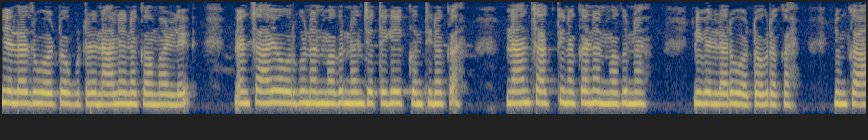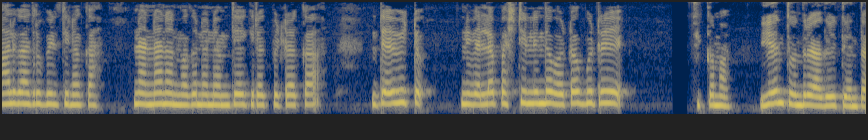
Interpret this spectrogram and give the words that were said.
ಎಲ್ಲಾದರೂ ಹೊರಟೋಗ್ಬಿಟ್ರೆ ನಾನೇನಕ್ಕ ಮಾಡಲೆ? ನಾನು ಸಾಯೋವರೆಗೂ ನನ್ನ ಮಗನ ನನ್ನ ಜೊತೆಗೆ ಇಕ್ಕೊಂತೀನಕ್ಕ ನಾನು ಸಾಕ್ತೀನಕ್ಕ ನನ್ನ ಮಗನ. ನೀವೆಲ್ಲರೂ ಹೊರಟೋಗ್ರಕ್ಕ. ನಿಮ್ಮ ಕಾಲ್ಗಾದರೂ ಬೀಳ್ತೀನಕ್ಕ. ನನ್ನ ನನ್ನ ಮಗನ ನೆಮ್ಮದಿಯಾಗಿರಕ್ಕೆ ಬಿಟ್ರಕ್ಕ. ದಯವಿಟ್ಟು ನೀವೆಲ್ಲ ಫಸ್ಟ್ ಇಲ್ಲಿಂದ ಹೊರಟೋಗ್ಬಿಟ್ರಿ. ಚಿಕ್ಕಮ್ಮ, ಏನು ತೊಂದರೆ ಆಗೈತೆ ಅಂತ?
